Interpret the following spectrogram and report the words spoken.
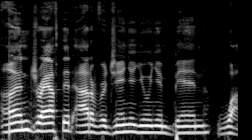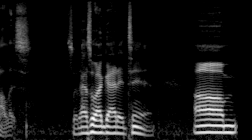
Undrafted out of Virginia Union, Ben Wallace. So that's who I got at 10. Um,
